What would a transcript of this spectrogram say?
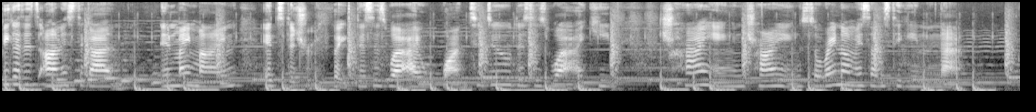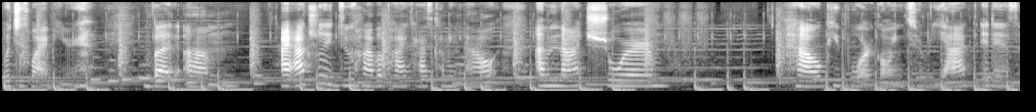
because it's honest to God. In my mind, it's the truth. Like this is what I want to do. This is what I keep trying and trying. So right now my son's taking a nap, which is why I'm here. but um, I actually do have a podcast coming out. I'm not sure how people are going to react. It is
